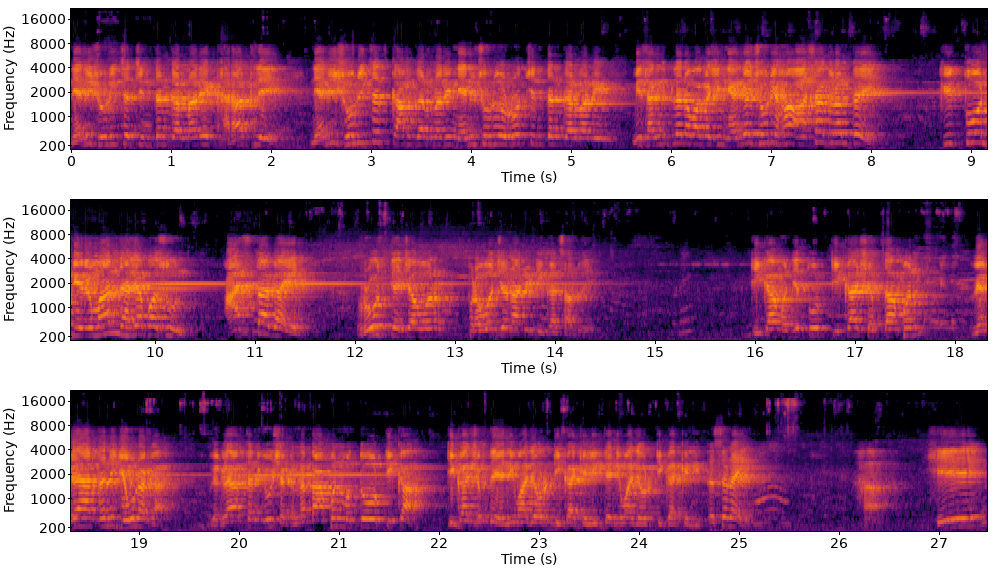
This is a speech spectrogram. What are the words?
ज्ञानेश्वरीचं चिंतन करणारे घरातले ज्ञानेश्वरीचंच काम करणारे ज्ञानेश्वरीवर रोज चिंतन करणारे. मी सांगितलं ना मागाशी तो निर्माण झाल्यापासून आजता आजतागायत रोज त्याच्यावर प्रवचन आणि टीका चालू आहे. टीका म्हणजे तो टीका शब्द आपण वेगळ्या अर्थाने घेऊ नका. वेगळ्या अर्थाने घेऊ शकत आता आपण म्हणतो टीका टीका शब्द यांनी माझ्यावर टीका केली त्यांनी माझ्यावर टीका केली. तसं नाही. हा हे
